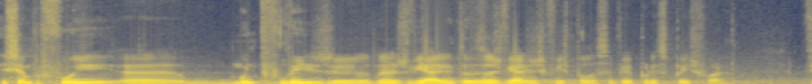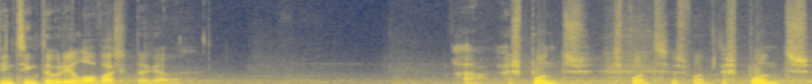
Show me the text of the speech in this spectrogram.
e sempre fui muito feliz nas viagens, todas as viagens que fiz pela CP por esse país fora. 25 de Abril ou Vasco da Gama? Ah, as pontes. As pontes, as pontes. As pontes.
